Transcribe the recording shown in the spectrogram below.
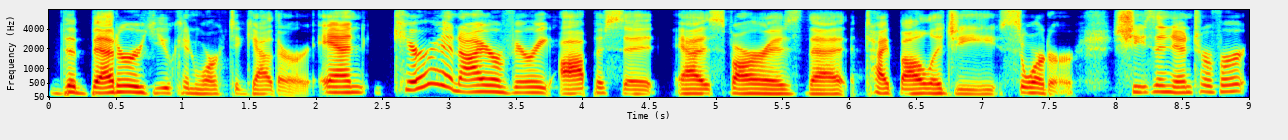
the better you can work together. And Kara and I are very opposite as far as that typology sorter. She's an introvert,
